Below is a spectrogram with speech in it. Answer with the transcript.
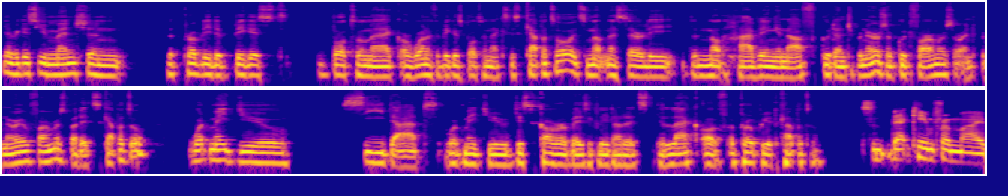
Yeah, because you mentioned that probably the biggest bottleneck or one of the biggest bottlenecks is capital. It's not necessarily the not having enough good entrepreneurs or good farmers or entrepreneurial farmers, but it's capital. What made you see that? What made you discover basically that it's the lack of appropriate capital? So that came from my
